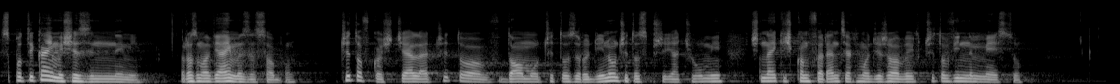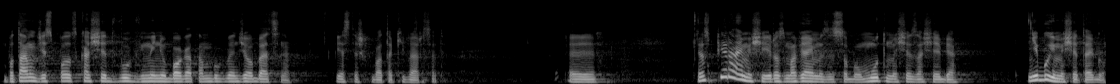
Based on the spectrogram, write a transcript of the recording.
spotykajmy się z innymi, rozmawiajmy ze sobą. Czy to w kościele, czy to w domu, czy to z rodziną, czy to z przyjaciółmi, czy na jakichś konferencjach młodzieżowych, czy to w innym miejscu. Bo tam, gdzie spotka się dwóch w imieniu Boga, tam Bóg będzie obecny. Jest też chyba taki werset. Yy, rozpierajmy się i rozmawiajmy ze sobą, módlmy się za siebie. Nie bójmy się tego.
